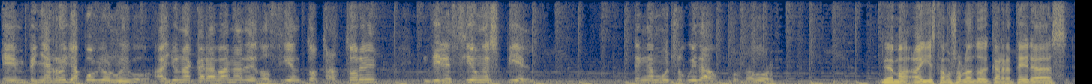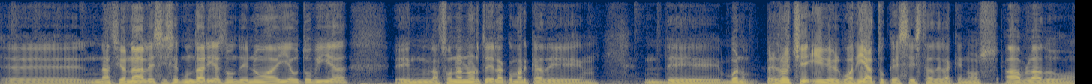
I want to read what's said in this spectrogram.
en Peñarroya, Pueblo Nuevo. Hay una caravana de 200 tractores, dirección Espiel. Tengan mucho cuidado, por favor. Y además, ahí estamos hablando de carreteras eh, nacionales y secundarias donde no hay autovía en la zona norte de la comarca de, de, bueno, Pedroche y el Guadiato, que es esta de la que nos ha hablado.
